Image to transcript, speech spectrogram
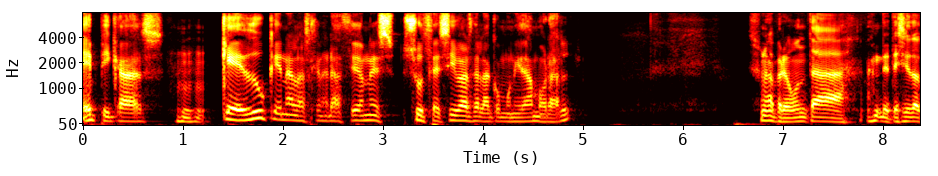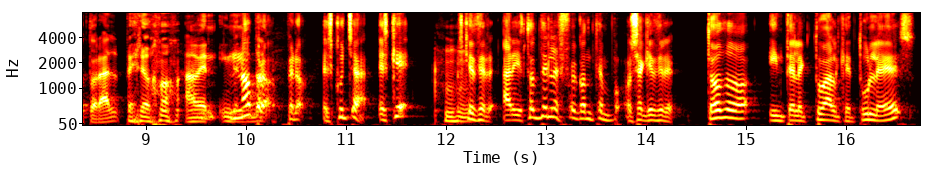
épicas que eduquen a las generaciones sucesivas de la comunidad moral? Es una pregunta de tesis doctoral, pero a ver. No, pero, pero escucha, es que, es decir, Aristóteles fue contemporáneo. O sea, quiero decir, todo intelectual que tú lees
